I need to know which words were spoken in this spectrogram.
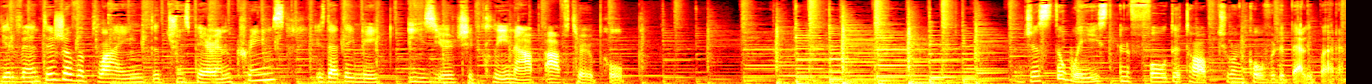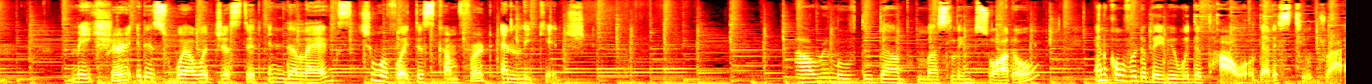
The advantage of applying the transparent creams is that they make easier to clean up after a poop. Adjust the waist and fold the top to uncover the belly button. Make sure it is well adjusted in the legs to avoid discomfort and leakage. Now remove the damp muslin swaddle and cover the baby with a towel that is still dry.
